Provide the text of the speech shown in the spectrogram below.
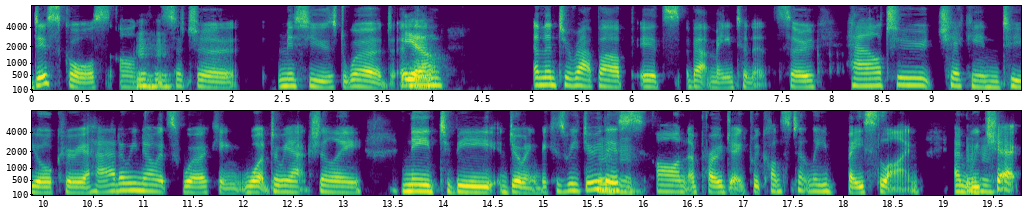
discourse on mm-hmm. such a misused word and yeah. then And then to wrap up, it's about maintenance. So, how to check into your career. How do we know it's working? What do we actually need to be doing? Because we do this mm-hmm. on a project, we constantly baseline and mm-hmm. we check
